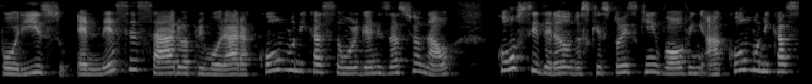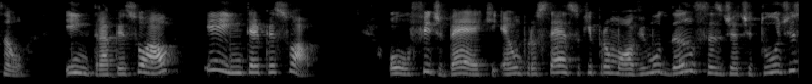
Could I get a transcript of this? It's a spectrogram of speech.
Por isso, é necessário aprimorar a comunicação organizacional, considerando as questões que envolvem a comunicação intrapessoal e interpessoal. O feedback é um processo que promove mudanças de atitudes,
